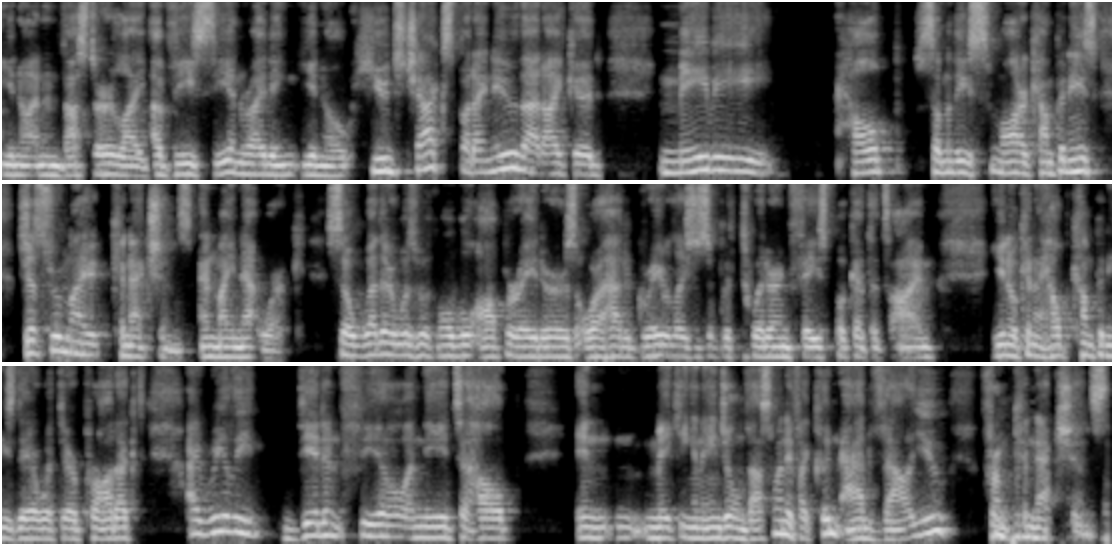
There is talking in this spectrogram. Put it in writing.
you know an investor like a VC and writing you know huge checks, but I knew that I could maybe help some of these smaller companies just through my connections and my network. So whether it was with mobile operators or I had a great relationship with Twitter and Facebook at the time, you know, can I help companies there with their product? I really didn't feel a need to help in making an angel investment if I couldn't add value from mm-hmm. connections.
